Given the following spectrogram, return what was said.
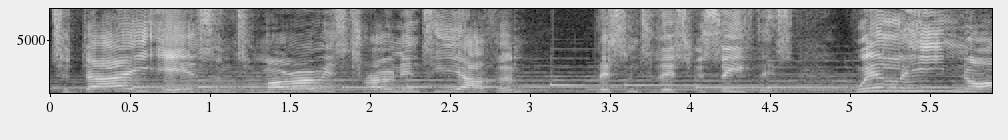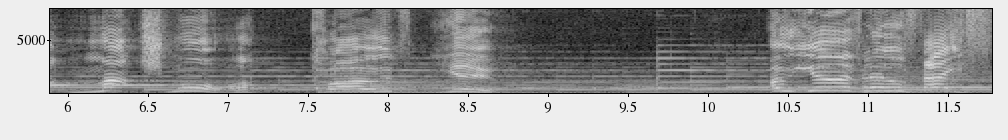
today is and tomorrow is thrown into the oven, listen to this, receive this will he not much more clothe you? Oh, you of little faith.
